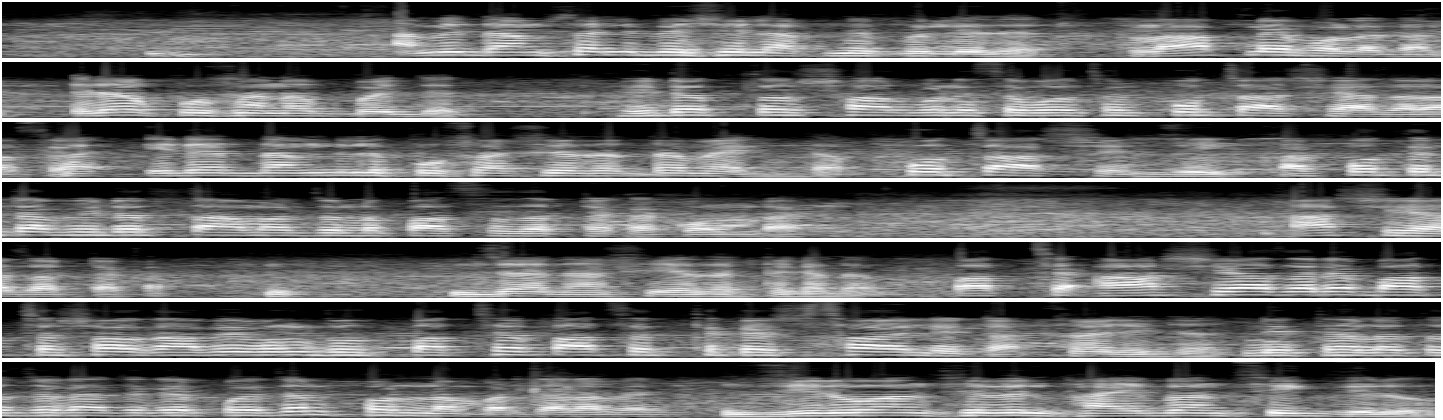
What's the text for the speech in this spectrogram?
আমি দাম চাইলে বেশি হলে আপনি বলে দেন। না আপনি বলে দেন। এটাও পঁচানব্বই দেন। ভিডিওর তো সর্বনিচে বলছেন পঁচাশি হাজার আছে। হ্যাঁ, এটার দাম নিলে পঁচাশি হাজার দাম একদম। পঁচাশি? জি। আর প্রতিটা ভিডিওর তো আমার জন্য পাঁচ হাজার টাকা কম রাখে। আশি হাজার টাকা। যান আশি হাজার টাকা দাম। পাচ্ছে আশি হাজারে বাচ্চা সহ গাভি এবং দুধ পাচ্ছে পাঁচের থেকে ছয় লিটার। ছয় লিটার। নিতে হলে তো যোগাযোগের প্রয়োজন ফোন নাম্বার জানাবেন। Zero one seven five one six zero.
